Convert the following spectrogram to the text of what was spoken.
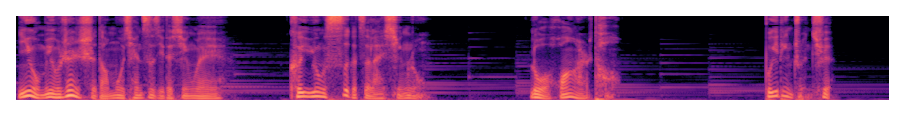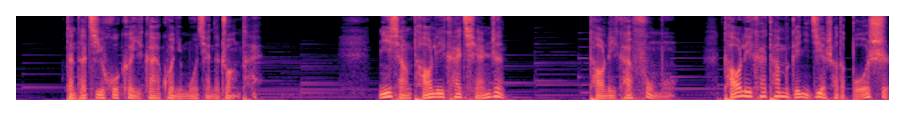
你有没有认识到，目前自己的行为，可以用四个字来形容：落荒而逃？不一定准确，但它几乎可以概括你目前的状态。你想逃离开前任，逃离开父母，逃离开他们给你介绍的博士。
